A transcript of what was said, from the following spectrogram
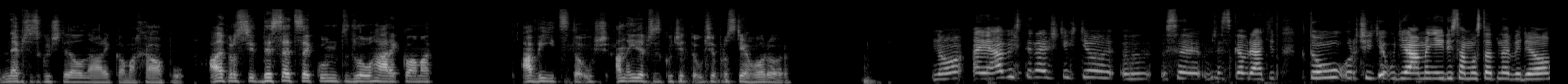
nepřeskočitelná reklama, chápu, ale prostě 10 sekund dlouhá reklama a víc to už, a nejde přeskočit, to už je prostě horor. No a já bych teda ještě chtěl uh, se dneska vrátit. K tomu určitě uděláme někdy samostatné video,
